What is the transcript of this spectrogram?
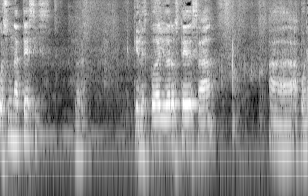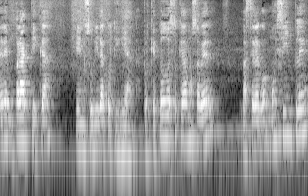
pues una tesis que les pueda ayudar a ustedes a, poner en práctica en su vida cotidiana, porque todo esto que vamos a ver va a ser algo muy simple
